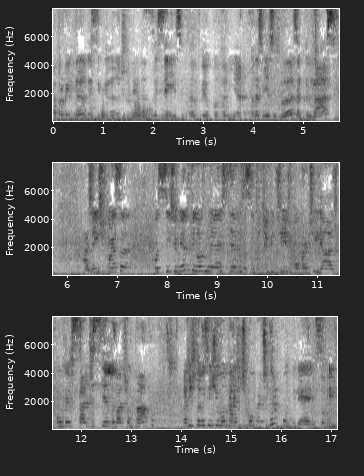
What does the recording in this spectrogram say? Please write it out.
aproveitando esse gancho né, da adolescência, tanto eu quanto a minha, uma das minhas irmãs, a Candace, a gente com essa com esse sentimento que nós mulheres temos assim de dividir, de compartilhar, de conversar, de senta, bate um papo, a gente também sentiu vontade de compartilhar com mulheres sobre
